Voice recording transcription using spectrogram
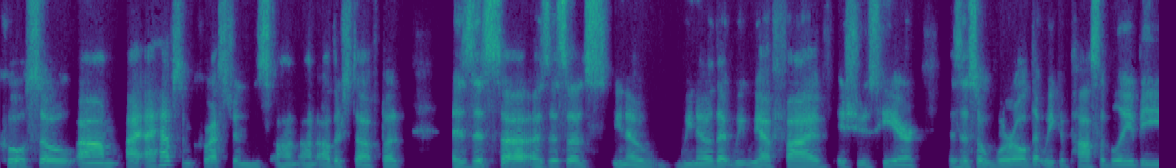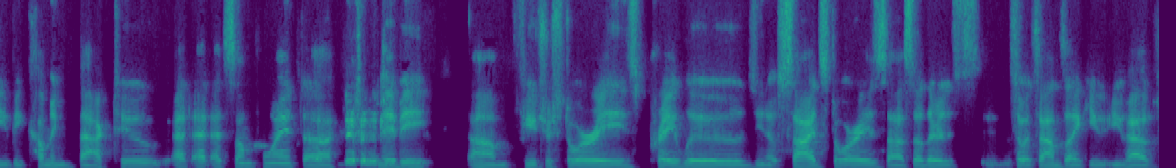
cool. So, um, I, I have some questions on on other stuff, but is this uh is this as you know we know that we, we have five issues here is this a world that we could possibly be be coming back to at at, at some point uh definitely maybe um future stories preludes you know side stories uh so there's so it sounds like you you have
